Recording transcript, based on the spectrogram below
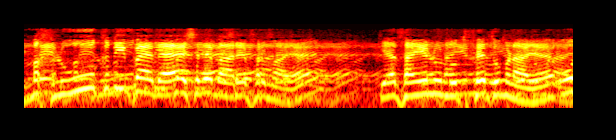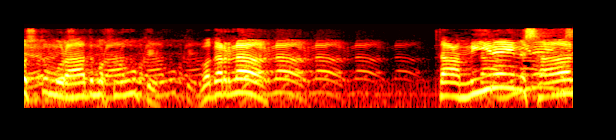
مخلوق دی پیدائش دے بارے فرمایا ہے کہ اصا یہ نطفے تو بنایا اس تو مراد مخلوق ہے۔ وگرنا تعمیر انسان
